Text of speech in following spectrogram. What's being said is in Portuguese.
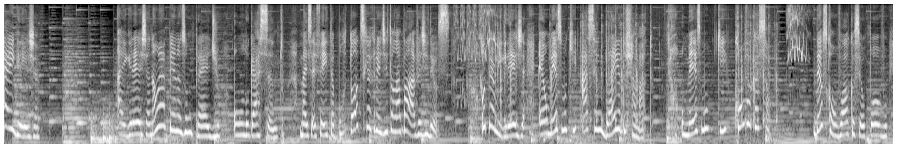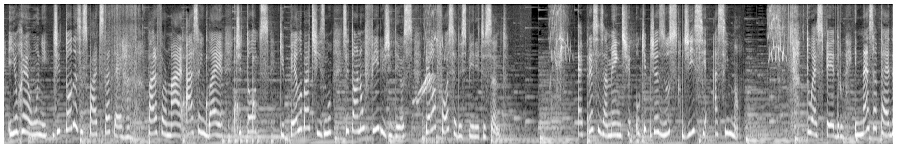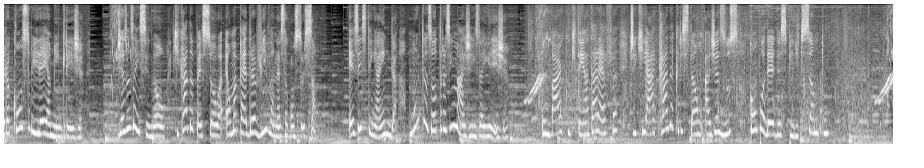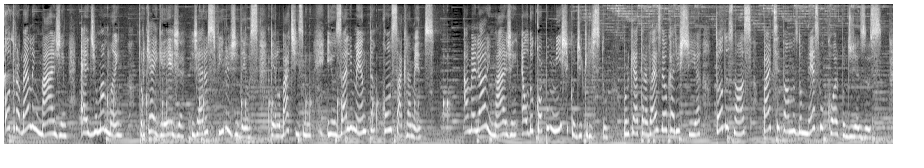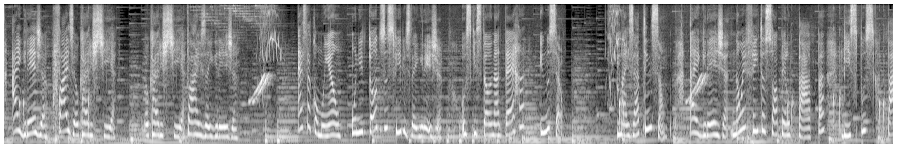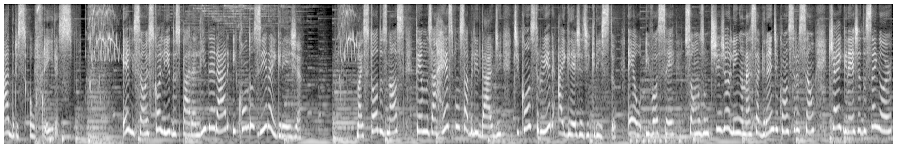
é a igreja? A igreja não é apenas um prédio ou um lugar santo, mas é feita por todos que acreditam na palavra de Deus. O termo igreja é o mesmo que assembleia do chamado, o mesmo que convocação. Deus convoca o seu povo e o reúne de todas as partes da terra para formar a assembleia de todos que, pelo batismo, se tornam filhos de Deus pela força do Espírito Santo. É precisamente o que Jesus disse a Simão: Tu és Pedro, e nessa pedra construirei a minha igreja. Jesus ensinou que cada pessoa é uma pedra viva nessa construção. Existem ainda muitas outras imagens da igreja. Um barco que tem a tarefa de guiar cada cristão a Jesus com o poder do Espírito Santo. Outra bela imagem é de uma mãe, porque a igreja gera os filhos de Deus pelo batismo e os alimenta com os sacramentos. A melhor imagem é o do corpo místico de Cristo, porque através da Eucaristia todos nós participamos do mesmo corpo de Jesus. A igreja faz a Eucaristia. A Eucaristia faz a igreja. Essa comunhão une todos os filhos da igreja, os que estão na terra e no céu. Mas atenção, a igreja não é feita só pelo Papa, bispos, padres ou freiras. Eles são escolhidos para liderar e conduzir a igreja. Mas todos nós temos a responsabilidade de construir a Igreja de Cristo. Eu e você somos um tijolinho nessa grande construção que é a Igreja do Senhor.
